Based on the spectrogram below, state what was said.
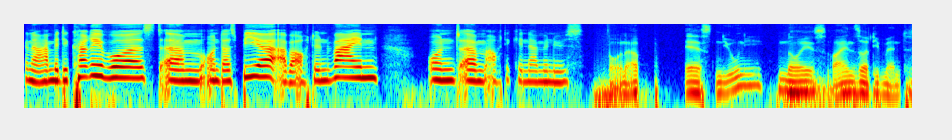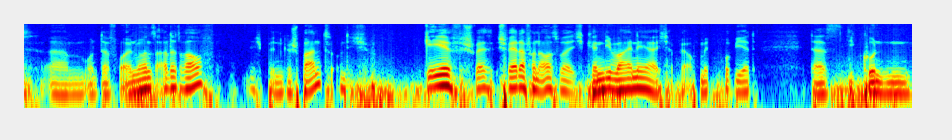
genau haben wir die Currywurst ähm, und das Bier, aber auch den Wein und ähm, auch die Kindermenüs. Und ab 1. Juni neues Weinsortiment ähm, und da freuen wir uns alle drauf. Ich bin gespannt und ich gehe schwer, schwer davon aus, weil ich kenne die Weine ja, ich habe ja auch mitprobiert dass die Kunden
